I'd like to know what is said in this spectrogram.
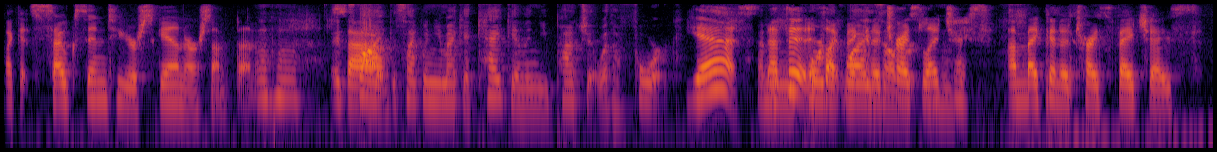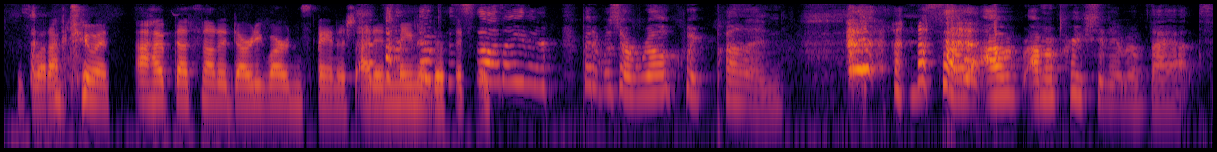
like it soaks into your skin or something. Mm-hmm. It's so, like it's like when you make a cake and then you punch it with a fork. Yes, and that's it. It's like making a tres leches. Mm-hmm. I'm making a tres leches is what I'm doing. I hope that's not a dirty word in Spanish. I didn't mean it if it's not either, but it was a real quick pun. so I'm, I'm, appreciative of that.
